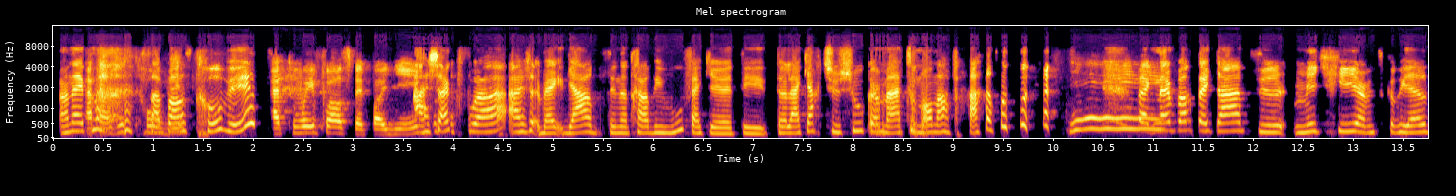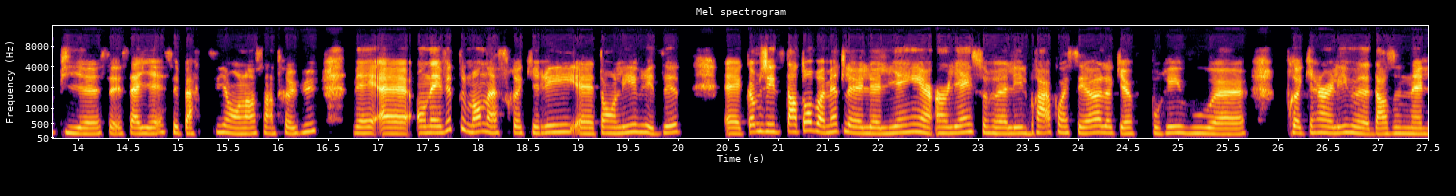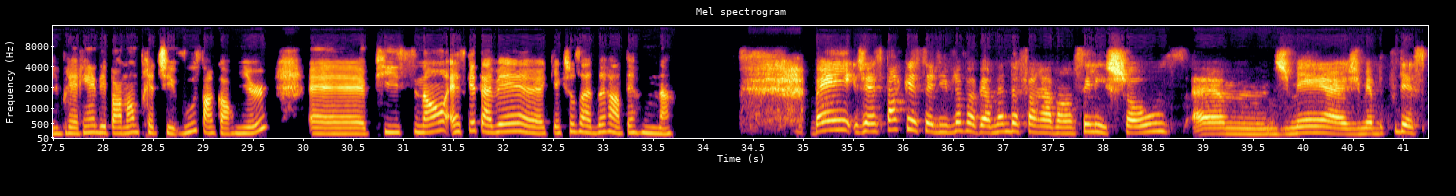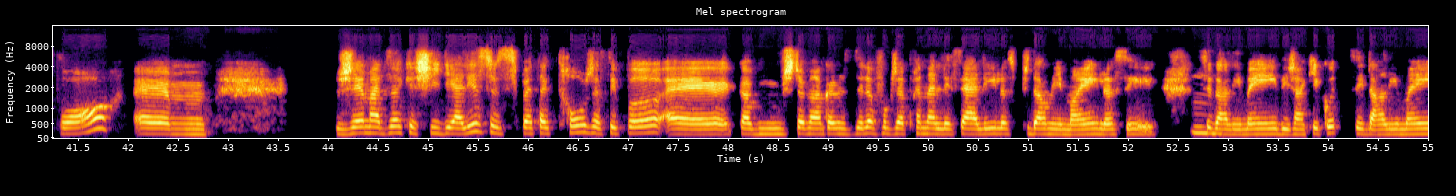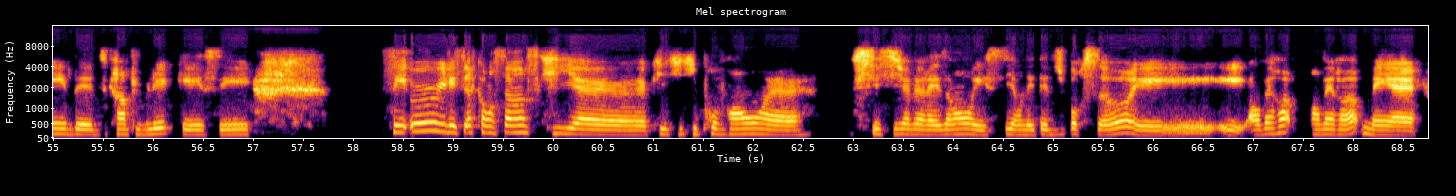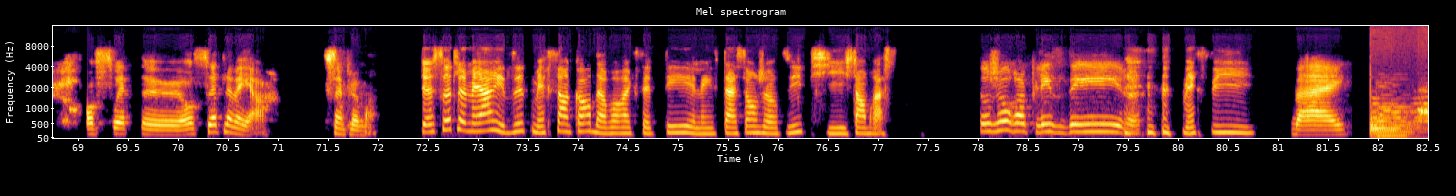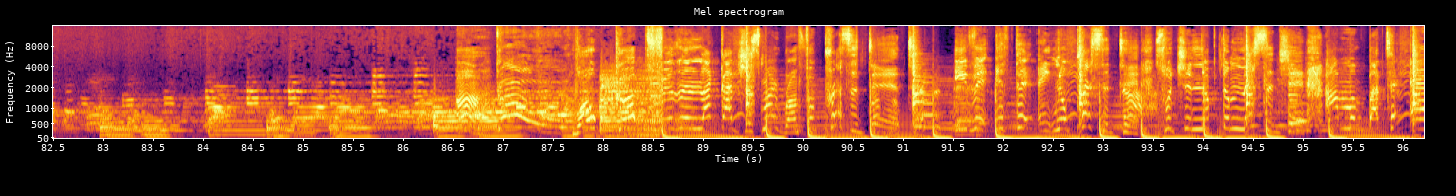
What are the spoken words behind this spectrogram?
honnêtement, Ça passe juste trop ça vite. passe trop vite. À tous les fois, on se fait pogner. À chaque fois, à cha- ben, regarde, c'est notre rendez-vous. Fait que t'es- t'as la carte chouchou comme à tout le monde en parle. Yeah! Fait que n'importe quand, tu m'écris un petit courriel, puis euh, ça y est, c'est parti, on lance l'entrevue. Mais euh, on invite tout le monde à se procurer euh, ton livre, Edith. Euh, comme j'ai dit tantôt, on va mettre le, le lien, un lien sur leslibraires.ca là, que vous pourrez vous euh, procurer un livre dans une librairie indépendante près de chez vous, c'est encore mieux. Euh, puis sinon, est-ce que tu avais quelque chose à dire en terminant? Ben, j'espère que ce livre-là va permettre de faire avancer les choses. Euh, je mets, euh, je mets beaucoup d'espoir. Euh, J'aime à dire que je suis idéaliste, je suis peut-être trop, je sais pas. Euh, comme justement, comme je dis là, il faut que j'apprenne à le laisser aller. Là, c'est plus dans mes mains. Là, c'est Mm. dans les mains des gens qui écoutent, c'est dans les mains de- du grand public et c'est c'est eux et les circonstances qui euh, qui, qui, qui prouveront euh, si, si j'avais raison et si on était dû pour ça et, et on verra, on verra, mais euh, on se souhaite euh, on souhaite le meilleur, tout simplement. Je te souhaite le meilleur, Edith. Merci encore d'avoir accepté l'invitation aujourd'hui, puis je t'embrasse. Toujours un plaisir. Merci. Bye. Uh, woke up feeling like I just might run for president. Even if there ain't no precedent, switching up the messaging. I'm about to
